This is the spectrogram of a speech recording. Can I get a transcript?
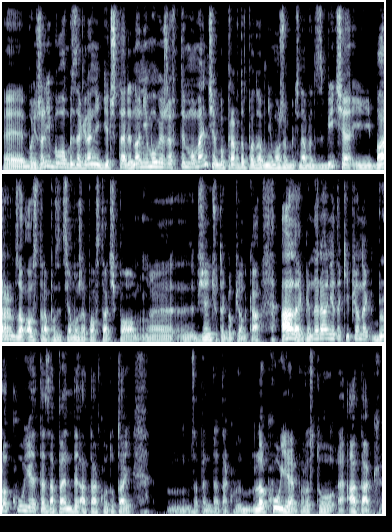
E, bo jeżeli byłoby zagranie G4, no nie mówię, że w tym momencie, bo prawdopodobnie może być nawet zbicie i bardzo ostra pozycja może powstać po wzięciu tego pionka, ale generalnie taki pionek blokuje te zapędy ataku tutaj Mm, zapędy ataku, blokuje po prostu atak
